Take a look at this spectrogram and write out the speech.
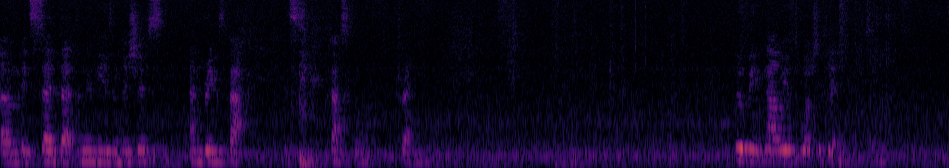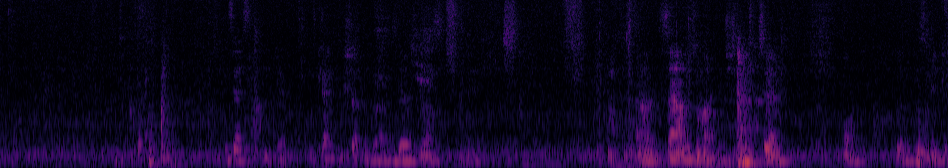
um, it's said that the movie is ambitious and brings back this classical trend. We'll be, now we have to watch the clip. So. Is there sound? You can shut the blinds there if you want. Uh, the sound you might just need to turn on the, the speaker.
